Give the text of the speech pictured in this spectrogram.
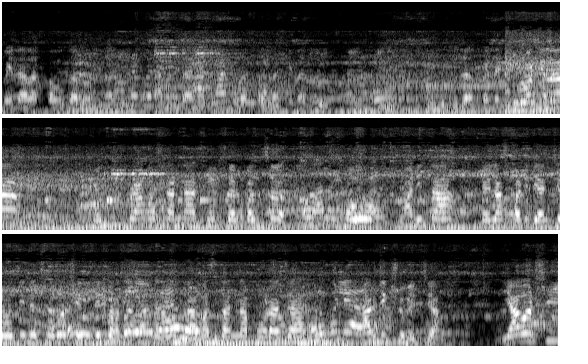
बैलाला खाऊ घालून आनंदाने बैलपोळा साजरा केला जातो. तुझा बैलाची सुरुवातीला गोंदूर ग्रामस्थांना सूर सरपंच सौ अनिता कैलास पाटील यांच्या वतीने सर्व शेतकरी बांधवांना ग्रामस्थांना पोळाच्या हार्दिक शुभेच्छा. यावर्षी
